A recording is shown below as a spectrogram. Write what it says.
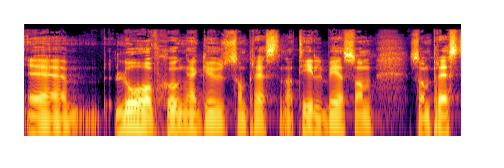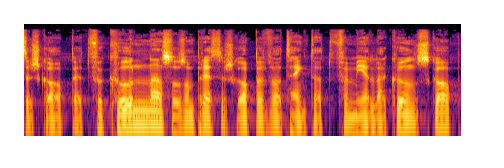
eh lovsjunga Gud som prästerna, tillbe som, som prästerskapet, förkunna så som prästerskapet var tänkt att förmedla kunskap,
